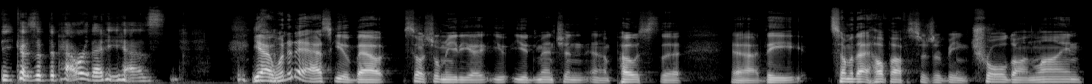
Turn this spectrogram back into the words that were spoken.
because of the power that he has. yeah, I wanted to ask you about social media. You, you'd mentioned uh, posts the uh, the some of the health officers are being trolled online,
